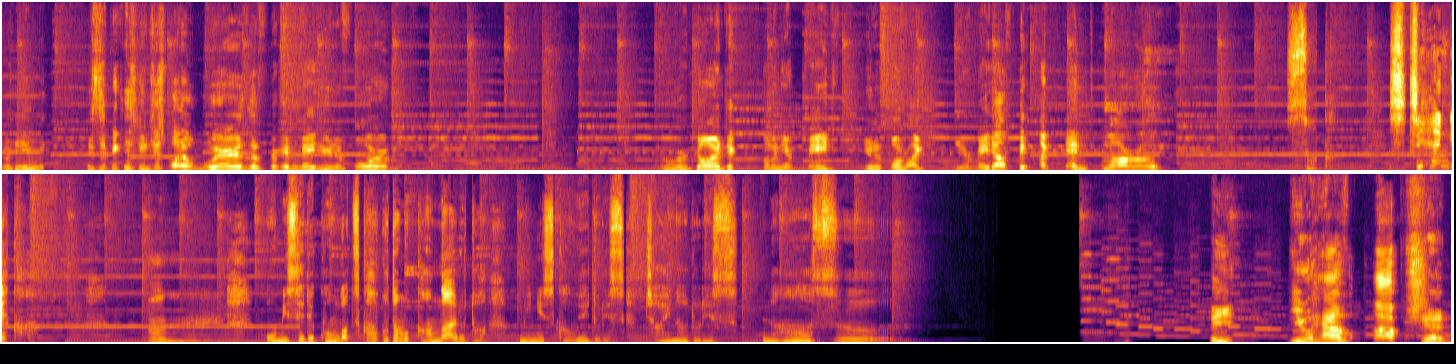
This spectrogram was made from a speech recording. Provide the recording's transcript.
What do you mean? Is it because you just want to wear the friggin' maid uniform? You were going to come in your maid uniform, like your maid outfit again tomorrow? そうか七変化かうんお店で今後使うことも考えるとミニスカウェイドレスチャイナドレスナース You have options.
